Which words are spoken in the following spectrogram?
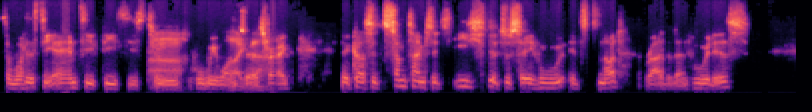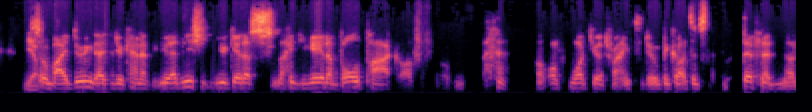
So, what is the antithesis to uh, who we want like to that. attract? Because it's sometimes it's easier to say who it's not rather than who it is. Yep. So by doing that, you kind of you at least you get a like you get a ballpark of of what you're trying to do because it's definitely not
